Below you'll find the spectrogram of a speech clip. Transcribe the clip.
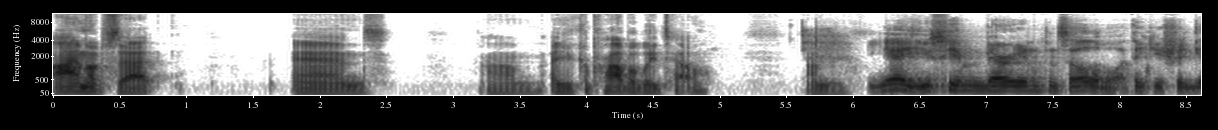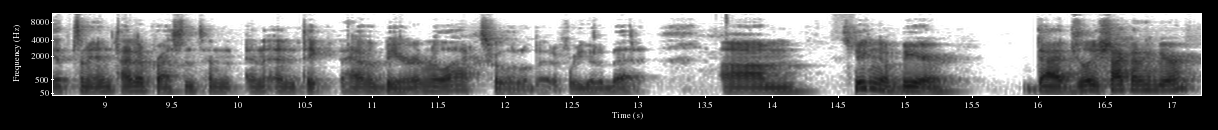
I'm upset, and um, you could probably tell. Um, Yeah, you seem very inconsolable. I think you should get some antidepressants and, and, and take have a beer and relax for a little bit before you go to bed. Um, speaking of beer, Dad, Julie shotgunning beer?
